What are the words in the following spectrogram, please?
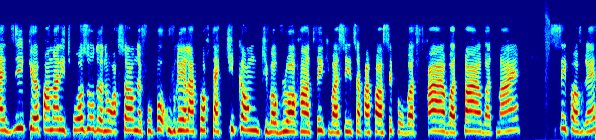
Elle dit que pendant les trois jours de noirceur, il ne faut pas ouvrir la porte à quiconque qui va vouloir rentrer, qui va essayer de se faire passer pour votre frère, votre père, votre mère c'est pas vrai.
